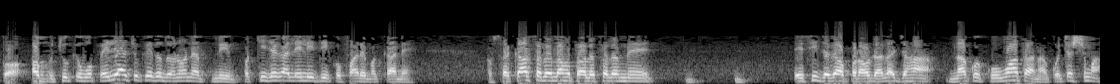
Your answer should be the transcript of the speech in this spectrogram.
تو اب چونکہ وہ پہلے آ چکے تھے، تو انہوں نے اپنی پکی جگہ لے لی تھی کفار مکہ نے۔ اب سرکار صلی اللہ تعالی وسلم نے ایسی جگہ پڑاؤ ڈالا جہاں نہ کوئی کنواں تھا، نہ کوئی چشمہ۔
